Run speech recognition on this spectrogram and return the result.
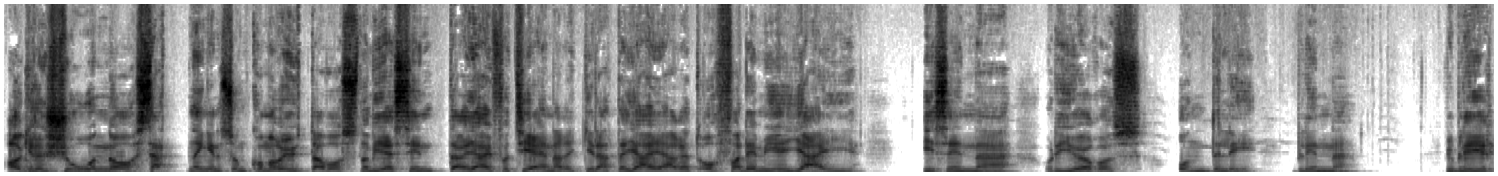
Aggresjon og setningen som kommer ut av oss når vi er sinte. 'Jeg fortjener ikke dette. Jeg er et offer.' Det er mye 'jeg' i sinnet, og det gjør oss åndelig blinde. Vi blir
